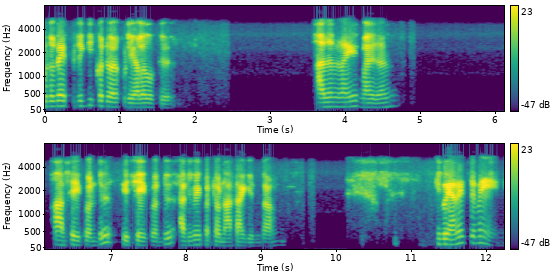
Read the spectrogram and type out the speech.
குடலை பிடுங்கிக் கொண்டு வரக்கூடிய அளவுக்கு அதனை மனிதன் ஆசை கொண்டு இச்சை கொண்டு அடிமைப்பட்டவனாக ஆகின்றான். இவை அனைத்துமே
